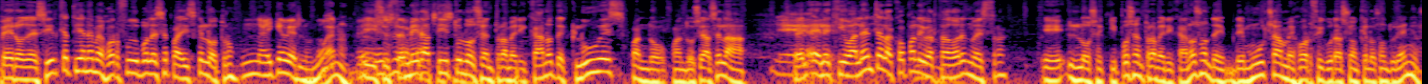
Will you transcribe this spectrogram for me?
pero decir que tiene mejor fútbol ese país que el otro. Mm, hay que verlo, ¿no? Bueno, Eh, y si es usted mira cancha, sí. títulos centroamericanos de clubes, cuando, cuando se hace la el, el equivalente a la Copa Libertadores nuestra, eh, los equipos centroamericanos son de, de mucha mejor figuración que los hondureños.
